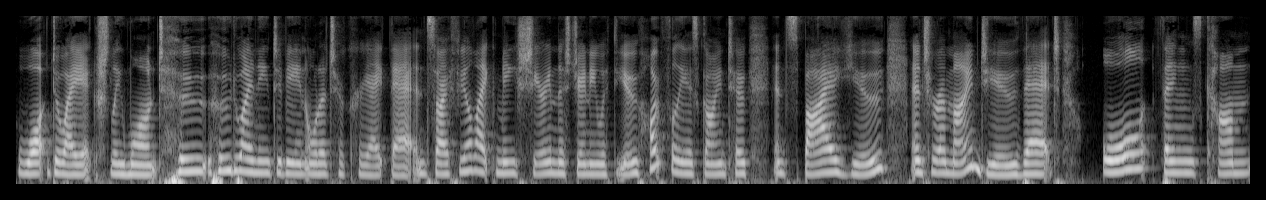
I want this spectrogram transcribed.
What do I actually want? Who who do I need to be in order to create that? And so I feel like me sharing this journey with you hopefully is going to inspire you and to remind you that all things come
